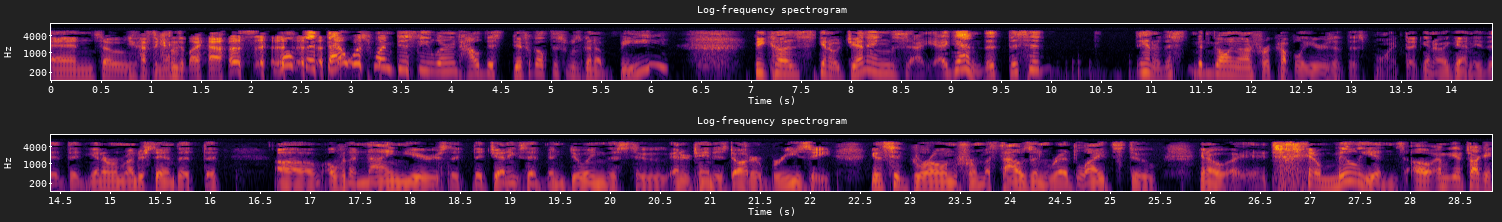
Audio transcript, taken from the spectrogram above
and so you have to come to my house. well, that, that was when Disney learned how this difficult this was going to be, because you know Jennings again. This, this had you know this has been going on for a couple of years at this point. That you know again, that, you know understand that that uh, over the nine years that, that Jennings had been doing this to entertain his daughter Breezy, this had grown from a thousand red lights to, you know, you know, millions. Oh, I mean, you're talking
